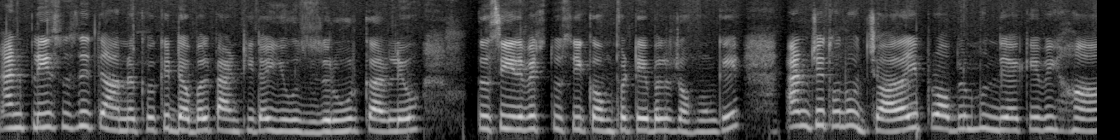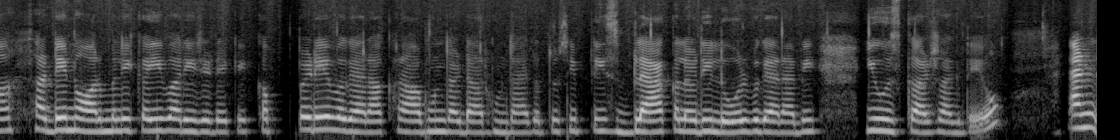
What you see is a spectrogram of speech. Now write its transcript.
ਐਂਡ ਪਲੀਜ਼ ਤੁਸੀਂ ਧਿਆਨ ਰੱਖੋ ਕਿ ਡਬਲ ਪੈਂਟੀ ਦਾ ਯੂਜ਼ ਜ਼ਰੂਰ ਕਰ ਲਿਓ। ਤਾਂ ਤੁਸੀਂ ਇਹਦੇ ਵਿੱਚ ਤੁਸੀਂ ਕੰਫਰਟੇਬਲ ਰਹੋਗੇ। ਐਂਡ ਜੇ ਤੁਹਾਨੂੰ ਜ਼ਿਆਦਾ ਹੀ ਪ੍ਰੋਬਲਮ ਹੁੰਦੀ ਹੈ ਕਿ ਵੀ ਹਾਂ, ਸਾਡੇ ਨੋਰਮਲੀ ਕਈ ਵਾਰੀ ਜਿਹੜੇ ਕਿ ਕੱਪੜੇ ਵਗੈਰਾ ਖਰਾਬ ਹੋਣ ਦਾ ਡਰ ਹੁੰਦਾ ਹੈ, ਤਾਂ ਤੁਸੀਂ ਪਲੀਜ਼ ਬਲੈਕ ਕਲਰ ਦੀ ਲੋਅਰ ਵਗੈਰਾ ਵੀ ਯੂਜ਼ ਕਰ ਸਕਦੇ ਹੋ। ਐਂਡ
